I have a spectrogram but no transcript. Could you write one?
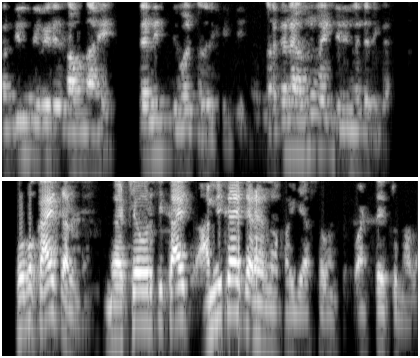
कंदील दिवे लावून आहे त्यांनी दिवस चालू केली सरकारने अजून लाइट दिली नाही त्या ठिकाणी हो मग काय करणार याच्यावरती काय आम्ही काय करायला पाहिजे असं म्हणतो वाटतंय तुम्हाला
